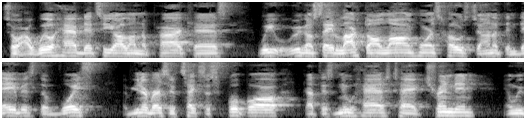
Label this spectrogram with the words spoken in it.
So I will have that to y'all on the podcast. We, we're to say Locked on Longhorns host Jonathan Davis, the voice of University of Texas football, got this new hashtag trending, and we're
